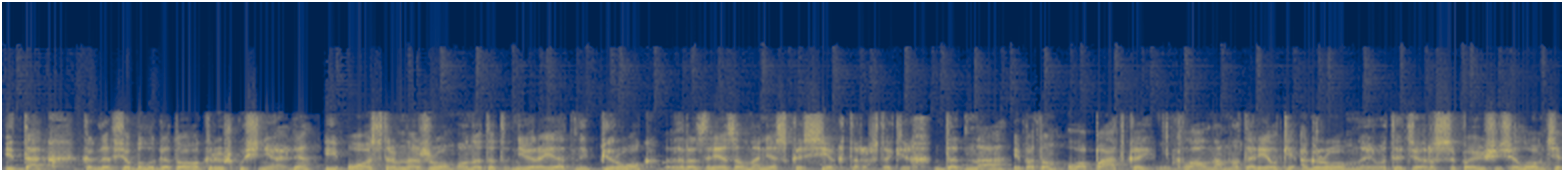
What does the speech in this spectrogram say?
Итак, когда все было готово, крышку сняли, и острым ножом он этот невероятный пирог разрезал на несколько секторов таких до дна, и потом лопаткой клал нам на тарелки огромные вот эти рассыпающиеся ломти,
